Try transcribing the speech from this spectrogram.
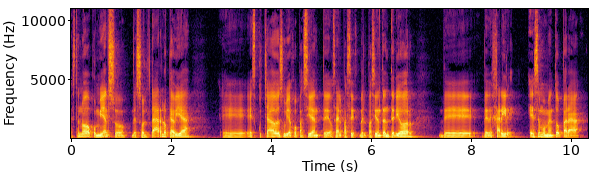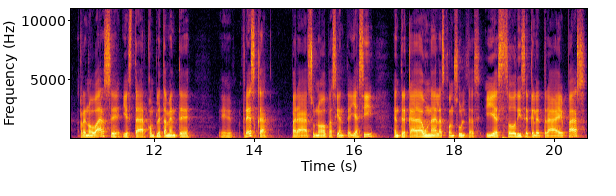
este nuevo comienzo, de soltar lo que había eh, escuchado de su viejo paciente, o sea, del paciente anterior, de, dejar ir ese momento para renovarse y estar completamente eh, fresca para su nuevo paciente. Y así entre cada una de las consultas. Y eso dice que le trae paz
